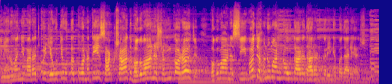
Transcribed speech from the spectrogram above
અને હનુમાનજી મહારાજ કોઈ જેવું તેવું તત્વ નથી. સાક્ષાત ભગવાન શંકર જ, ભગવાન શિવ જ હનુમાનનો અવતાર ધારણ કરીને પધાર્યા છે.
